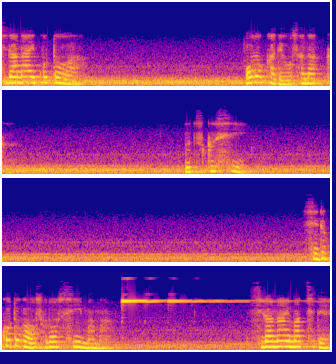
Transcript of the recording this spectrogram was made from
知らないことは愚かで幼く美しい。知ることが恐ろしいまま知らない街で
